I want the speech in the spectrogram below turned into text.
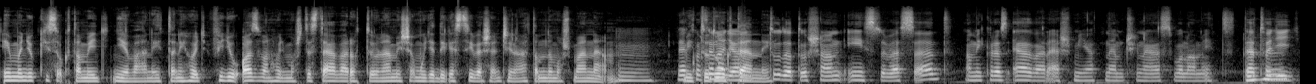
én mondjuk kiszoktam így nyilvánítani, hogy figyú, az van, hogy most ezt elvárott tőlem, és amúgy eddig ezt szívesen csináltam, de most már nem. Mm. De Mit akkor tudunk te nagyon tenni? tudatosan észreveszed, amikor az elvárás miatt nem csinálsz valamit. Tehát, uh-huh. hogy így,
